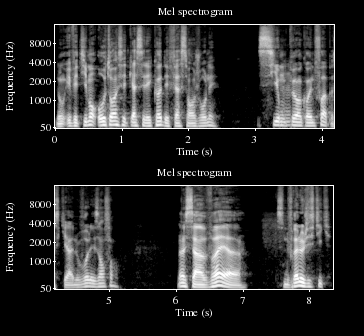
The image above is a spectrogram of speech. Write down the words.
Donc, effectivement, autant essayer de casser les codes et faire ça en journée. Si on Mhm. peut, encore une fois, parce qu'il y a à nouveau les enfants. Non, c'est un vrai... euh, c'est une vraie logistique.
